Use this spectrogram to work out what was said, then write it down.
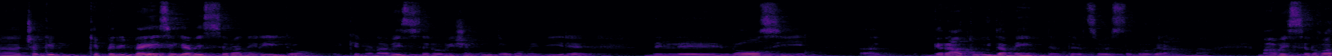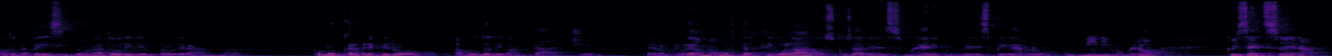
eh, cioè che, che, per i paesi che avessero aderito e che non avessero ricevuto, come dire, delle dosi eh, gratuitamente attraverso questo programma, ma avessero fatto da paesi donatori del programma, comunque avrebbero avuto dei vantaggi. Era un programma molto articolato, scusate adesso magari conviene spiegarlo un minimo, però in cui senso era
